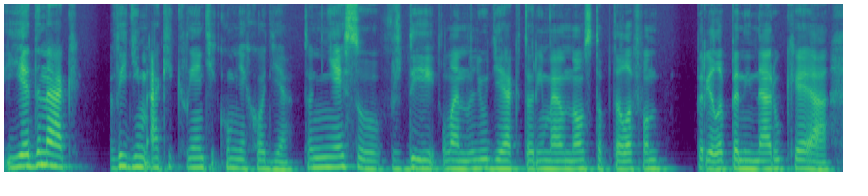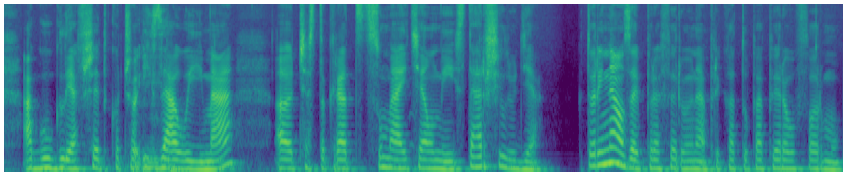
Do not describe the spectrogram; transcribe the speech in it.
jednak vidím, akí klienti ku mne chodia. To nie sú vždy len ľudia, ktorí majú non-stop telefon prilepený na ruke a, a googlia všetko, čo ich mhm. zaujíma. Uh, častokrát sú majiteľmi starší ľudia, ktorí naozaj preferujú napríklad tú papierovú formu.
